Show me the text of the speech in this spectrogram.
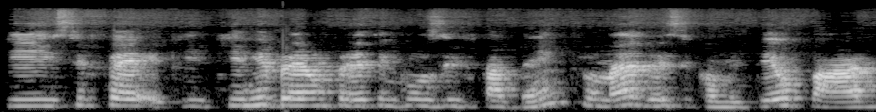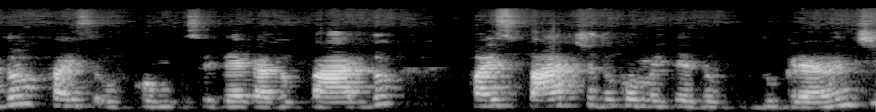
que, se fe, que, que Ribeirão Preto, inclusive, está dentro né, desse comitê, o Pardo, faz, o CBH do Pardo, faz parte do comitê do, do Grande,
